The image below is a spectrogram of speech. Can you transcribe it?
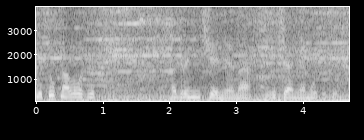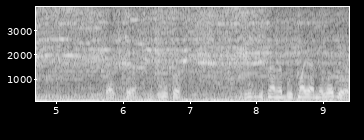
YouTube наложит ограничения на звучание музыки. Так что звука, звук здесь, наверное, будет моя мелодия.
